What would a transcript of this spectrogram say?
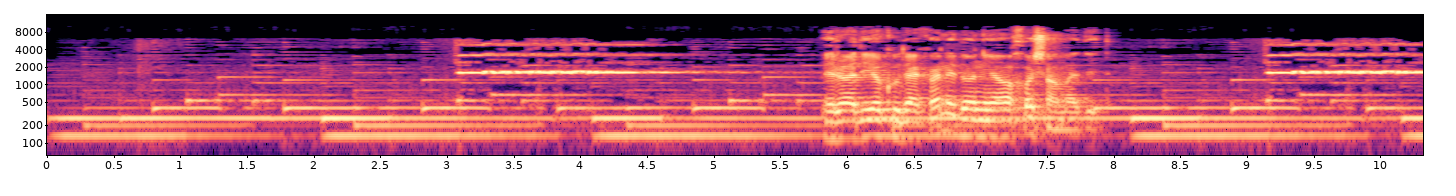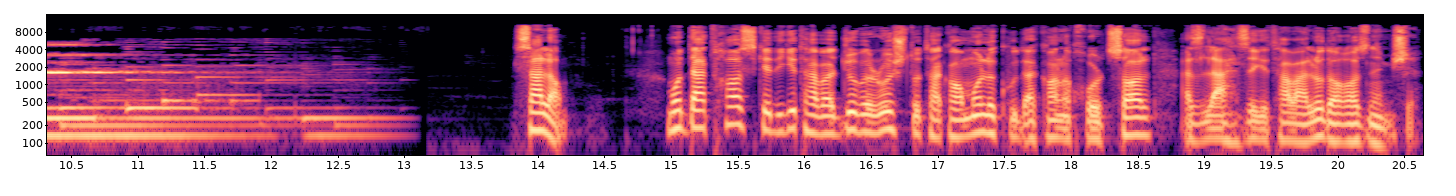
به رادیو کودکان دنیا خوش آمدید. سلام. مدت هاست که دیگه توجه به رشد و تکامل کودکان خردسال از لحظه تولد آغاز نمیشه.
